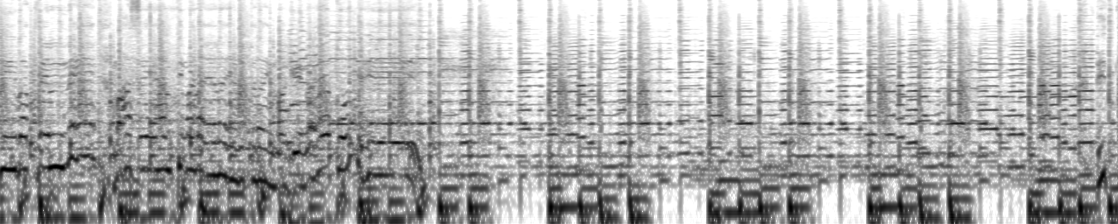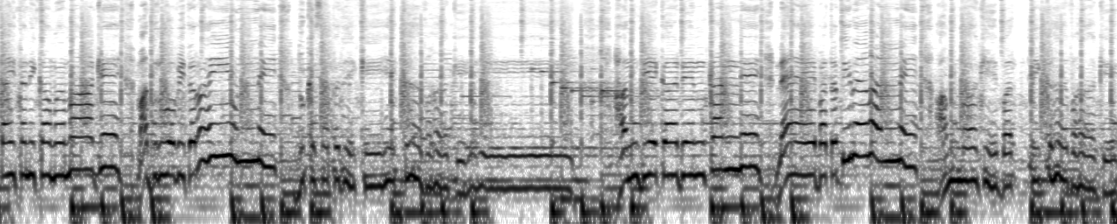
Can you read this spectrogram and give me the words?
ජීවත් වෙන්නේ. මහසේ අන්තිම නයනය විතරයි මගේ නය පොතේ තිත්තයි තනිකම මාගේ. මදුරුව විතරයි උන්නේ. දුක සැප දෙකේ එක වගේ. හන්දිය කඩෙන් කන්නේ නෑ බත තිරවන්නේ අම්මගේ බත්තික වගේ.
